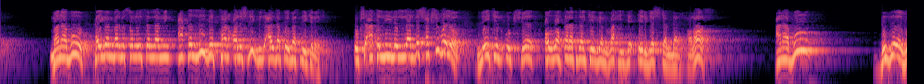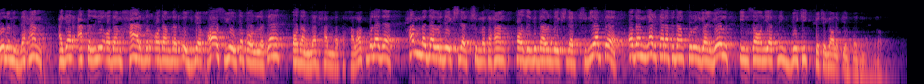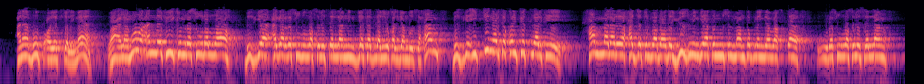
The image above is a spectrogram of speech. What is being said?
Mana bu payg'ambarimiz sollallohu alayhi vasallamning aqlli deb tan olishlik bizni aldab qo'ymasligi kerak. U kishi aqllilarda shak shubha yo'q. Lekin u kishi olloh tarafidan kelgan vahiyga ergashganlar xolos. Ana bu bizni yo'limizda ham agar aqlli odam har bir odamlar o'ziga xos yo'l topollasa odamlar hammasi halok bo'ladi. Hamma davrdagi kishilar tushunmasa ham hozirgi davrdagi kishilar tushunyapti. Odamlar tarafidan qurilgan yo'l insoniyatning bekik ko'chaga olib kelib qo'ydi ana bu oyat kalima bizga agar rasululloh sollallohu alayhi vasallamning jasadlari yo'qolgan bo'lsa ham bizga ikki narsa qo'yib ketdilarki hammalari hajjatul vadoda yuz mingga yaqin musulmon to'plangan vaqtda rasululloh sollallohu alayhi vasallam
